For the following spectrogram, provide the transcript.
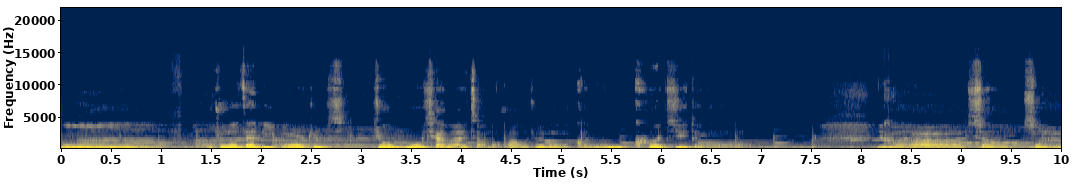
嗯，我觉得在里边这。就目前来讲的话，我觉得可能科技的那个啊，向向乌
